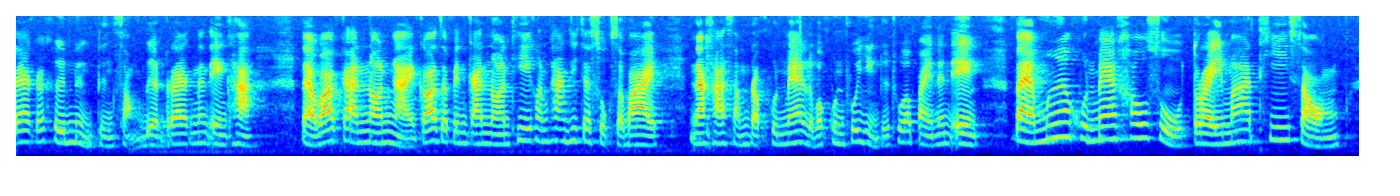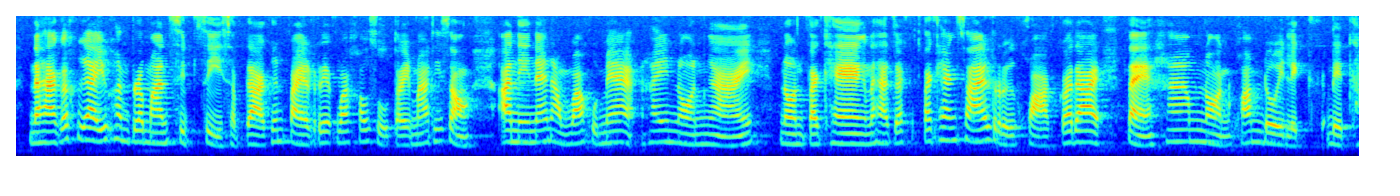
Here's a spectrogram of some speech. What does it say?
แรก ๆ ก็คือ 1-2 เดือนแรกนั่นเองค่ะ แต่ว่าการนอนหงายก็จะเป็นการนอนที่ค่อนข้างที่จะสุขสบายนะคะสำหรับคุณแม่หรือว่าคุณผู้หญิงทั่วไปนั่นเอง แต่เมื่อคุณแม่เข้าสู่ไตรมาสที่ 2นะคะก็คืออายุครรภ์ประมาณ 14 สัปดาห์ขึ้นไป เรียกว่าเข้าสู่ไตรมาสที่ 2 อันนี้แนะนำว่าคุณแม่ให้นอนหงาย นอนตะแคงนะคะจะตะแคงซ้ายหรือขวาก็ได้ แต่ห้ามนอนคว่ำโดยเด็ดข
